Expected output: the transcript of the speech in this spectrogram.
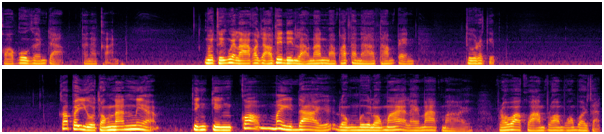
ขอกู้เงินจากธนาคาร เมื่อถึงเวลาก็จะเอาที่ดินเหล่านั้นมาพัฒนาทำเป็นธุรกิจ ก็ไปอยู่ตรงนั้นเนี่ยจริงๆก็ไม่ได้ลงมือลงไม้อะไรมากมาย เพราะว่าความพร้อมของบริษัท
